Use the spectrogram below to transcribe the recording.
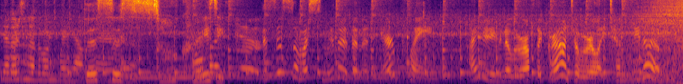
Yeah, there's another one way out This is so oh crazy. This is so much smoother than an airplane. I didn't even know we were off the ground until we were like 10 feet up.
